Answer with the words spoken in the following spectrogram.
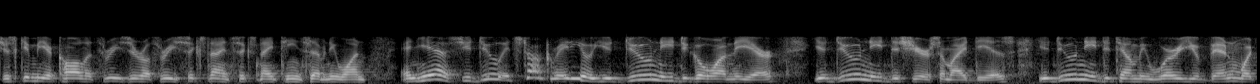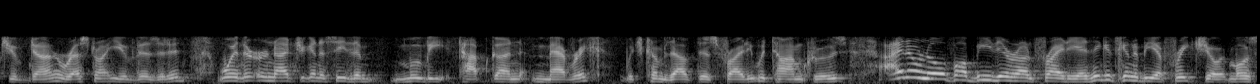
just give me a call at 303 696 1971 and yes, you do. It's talk radio. You do need to go on the air. You do need to share some ideas. You do need to tell me where you've been, what you've done, a restaurant you've visited, whether or not you're going to see the movie Top Gun Maverick, which comes out this Friday with Tom Cruise. I don't know if I'll be there on Friday. I think it's going to be a freak show at most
